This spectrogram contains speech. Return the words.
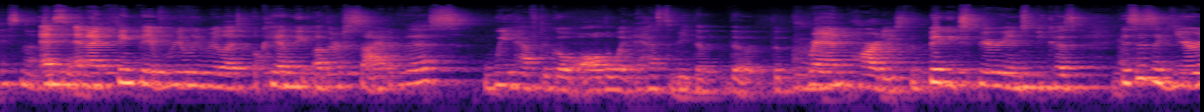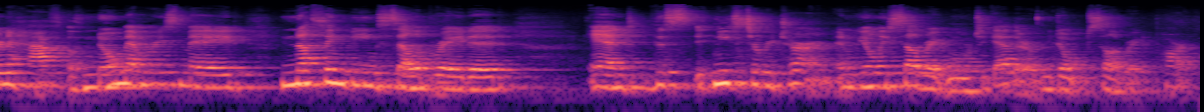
It's not. And and I think they've really realized, okay, on the other side of this, we have to go all the way. It has to be the, the, the mm-hmm. grand parties, the big experience, because this is a year and a half of no memories made, nothing being celebrated, and this it needs to return. And we only celebrate when we're together. We don't celebrate apart.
